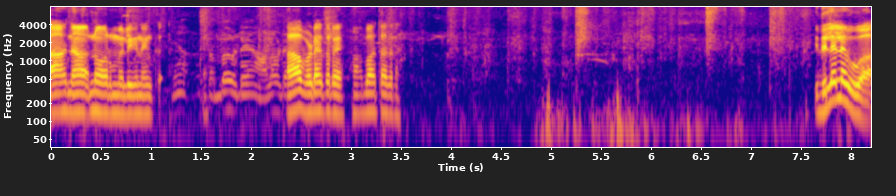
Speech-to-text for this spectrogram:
ആ നോർമൽ ഇങ്ങനെ ആ ഇവിടെ എത്ര? ആ ഭാഗത്ത് അത്ര ഇതിലല്ലേ പോവാ?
